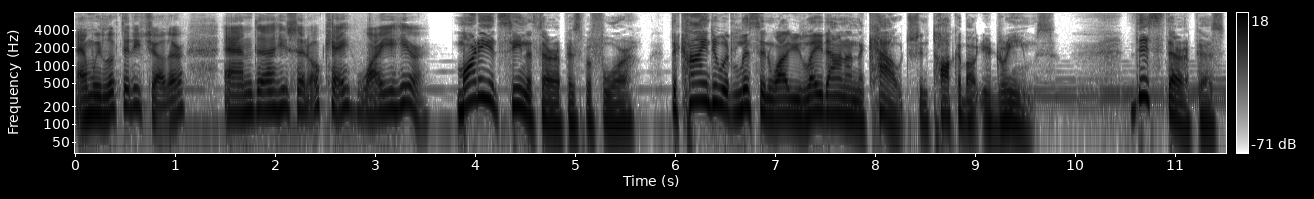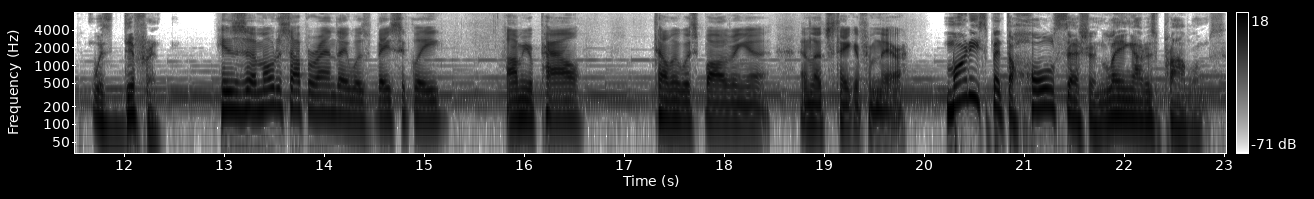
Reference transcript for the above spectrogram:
and we looked at each other and uh, he said, Okay, why are you here? Marty had seen a therapist before, the kind who would listen while you lay down on the couch and talk about your dreams. This therapist was different. His uh, modus operandi was basically I'm your pal, tell me what's bothering you, and let's take it from there. Marty spent the whole session laying out his problems.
